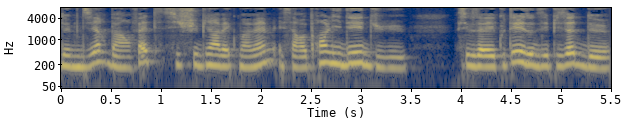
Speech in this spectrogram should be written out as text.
de me dire, bah en fait, si je suis bien avec moi-même, et ça reprend l'idée du... Si vous avez écouté les autres épisodes de...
